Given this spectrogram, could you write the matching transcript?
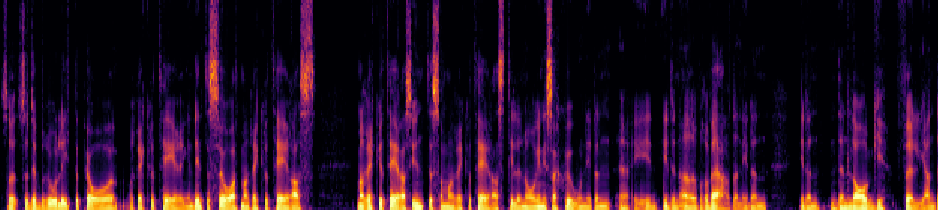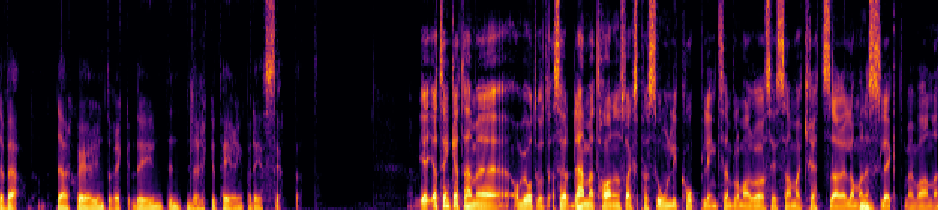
Så, så det beror lite på rekryteringen. Det är inte så att man rekryteras man rekryteras ju inte som man rekryteras till en organisation i den, eh, i, i den övre världen, i den, i den, den lagföljande världen. Där sker ju inte, det är ju inte rekrytering på det sättet. Jag, jag, tänker att det här med, om vi återgår till, alltså det här med att ha någon slags personlig koppling, till exempel om man rör sig i samma kretsar eller om man mm. är släkt med varandra.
